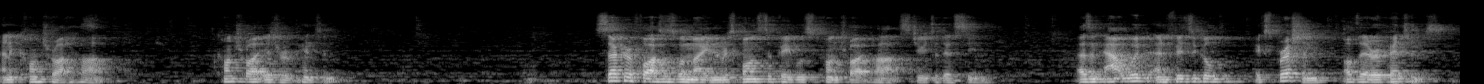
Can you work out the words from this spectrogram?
and a contrite heart. Contrite is repentant. Sacrifices were made in response to people's contrite hearts due to their sin, as an outward and physical expression of their repentance.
